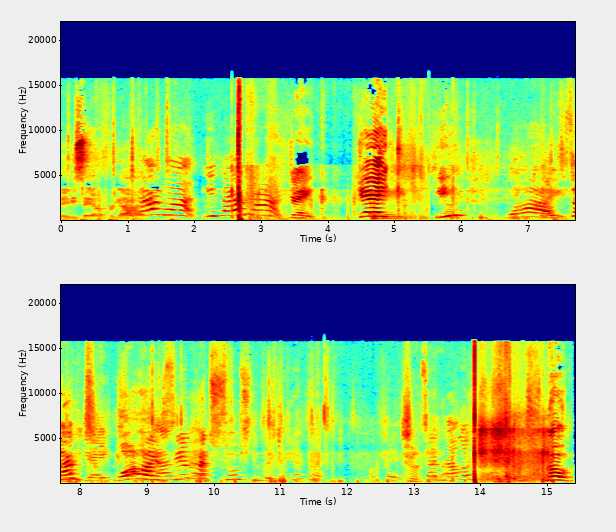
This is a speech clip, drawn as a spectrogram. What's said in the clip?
Maybe Santa forgot. found one. We found one. Jake. Jake. He. Why? Found Jake. Why? Santa had so stupid. Okay. So now let's. No,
